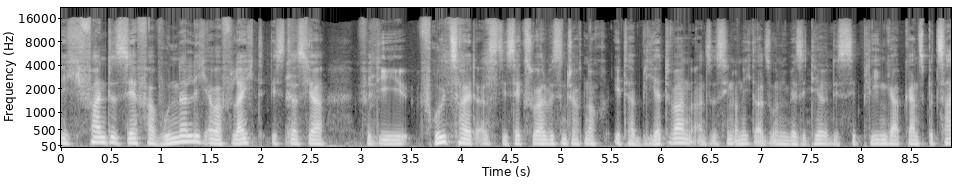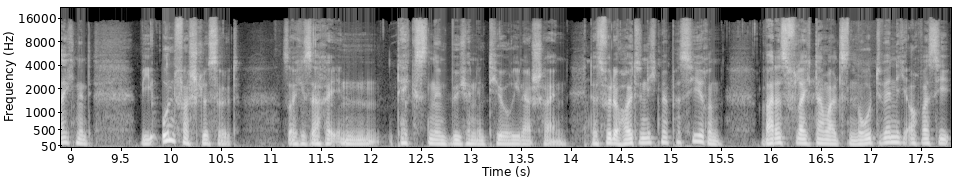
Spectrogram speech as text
Ich fand es sehr verwunderlich, aber vielleicht ist das ja für die Frühzeit, als die Sexualwissenschaft noch etabliert war, als es sie noch nicht als universitäre Disziplin gab, ganz bezeichnend, wie unverschlüsselt solche Sachen in Texten, in Büchern, in Theorien erscheinen. Das würde heute nicht mehr passieren. War das vielleicht damals notwendig, auch was Sie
